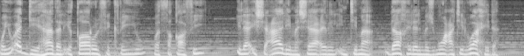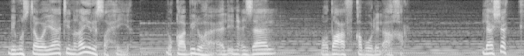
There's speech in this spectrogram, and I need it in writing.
ويؤدي هذا الإطار الفكري والثقافي إلى إشعال مشاعر الانتماء داخل المجموعة الواحدة بمستويات غير صحية يقابلها الانعزال وضعف قبول الآخر. لا شك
